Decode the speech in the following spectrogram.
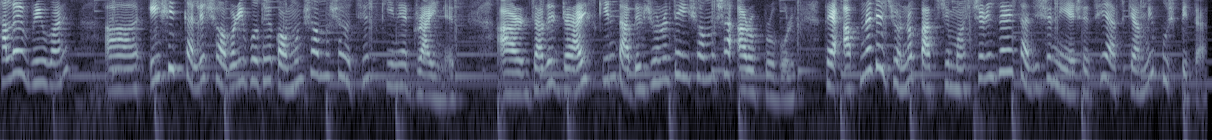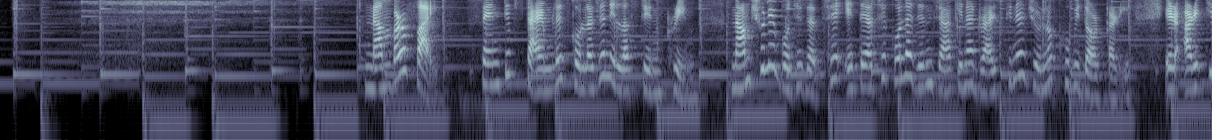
হ্যালো এভরিওয়ান এই শীতকালে সবারই বোধহয় কমন সমস্যা হচ্ছে স্কিনের ড্রাইনেস আর যাদের ড্রাই স্কিন তাদের জন্য তো এই সমস্যা আরও প্রবল। তাই আপনাদের জন্য পাঁচটি ময়শ্চারাইজারের সাজেশন নিয়ে এসেছি। আজকে আমি পুষ্পিতা। নাম্বার ফাইভ সেন্টিভস টাইমলেস কোলাজেন ইলাস্টিন ক্রিম নাম শুনে বোঝা যাচ্ছে এতে আছে কোলাজেন যা কিনা ড্রাই স্কিনের জন্য খুবই দরকারি। এর আরেকটি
